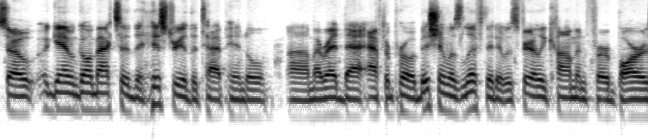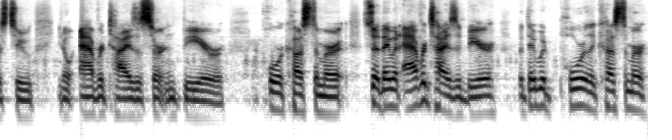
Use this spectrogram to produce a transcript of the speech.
So again, going back to the history of the tap handle, um, I read that after prohibition was lifted, it was fairly common for bars to, you know, advertise a certain beer, or pour customer. So they would advertise a beer, but they would pour the customer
